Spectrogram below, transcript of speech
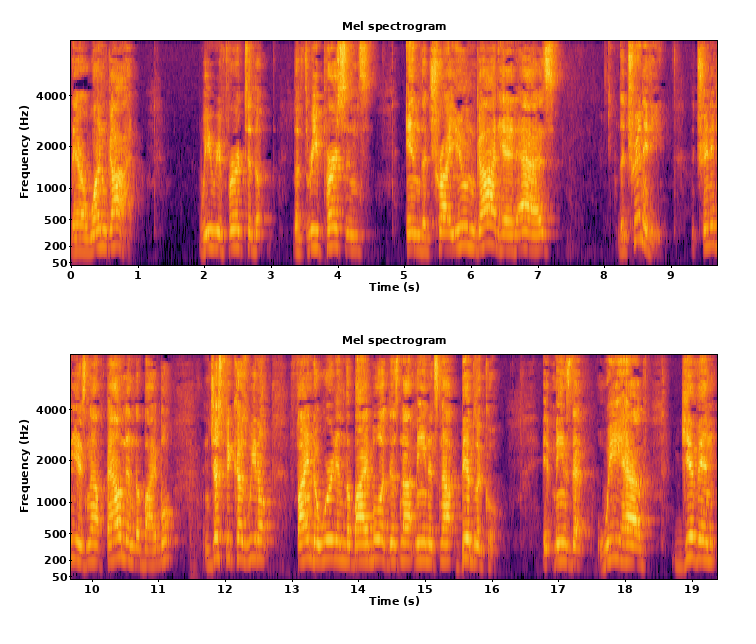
They are one God. We refer to the, the three persons in the triune Godhead as the Trinity. The Trinity is not found in the Bible. And just because we don't find a word in the Bible, it does not mean it's not biblical. It means that we have given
